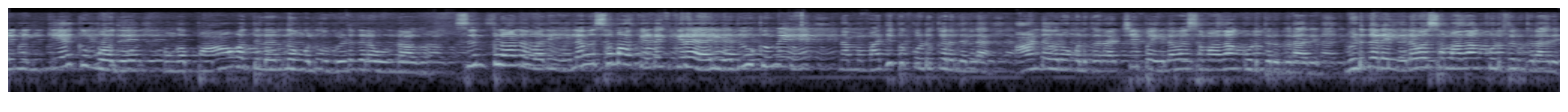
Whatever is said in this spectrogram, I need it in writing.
அப்படின்னு நீங்க கேட்கும் போது உங்க பாவத்துல இருந்து உங்களுக்கு விடுதலை உண்டாகும். சிம்பிளான வழி இலவசமா கிடைக்கிற எதுக்குமே நம்ம மதிப்பு கொடுக்கறது இல்ல ஆண்டவர் உங்களுக்கு ரட்சிப்பை இலவசமா தான் கொடுத்திருக்கிறாரு. விடுதலை இலவசமா தான் கொடுத்திருக்கிறாரு.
